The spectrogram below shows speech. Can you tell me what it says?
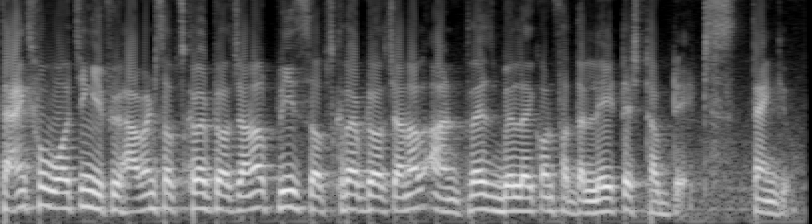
Thanks for watching. If you haven't subscribed to our channel, please subscribe to our channel and press bell icon for the latest updates. Thank you.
